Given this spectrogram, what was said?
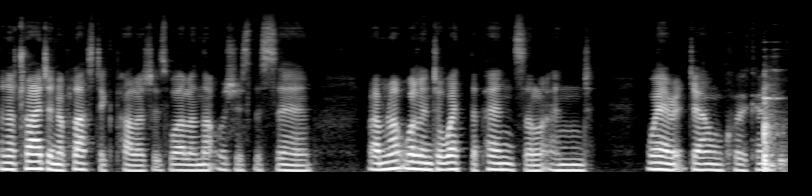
And I tried in a plastic palette as well and that was just the same. But I'm not willing to wet the pencil and wear it down quicker.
